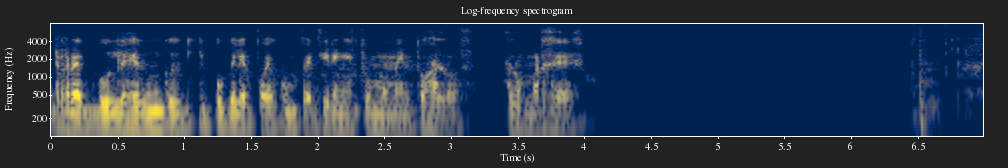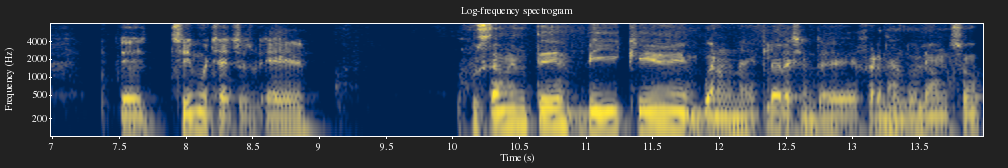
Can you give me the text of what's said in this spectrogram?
Red Bull es el único equipo que le puede competir en estos momentos a los, a los Mercedes. Eh, sí, muchachos, eh, Justamente vi que, bueno, una declaración de Fernando Alonso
